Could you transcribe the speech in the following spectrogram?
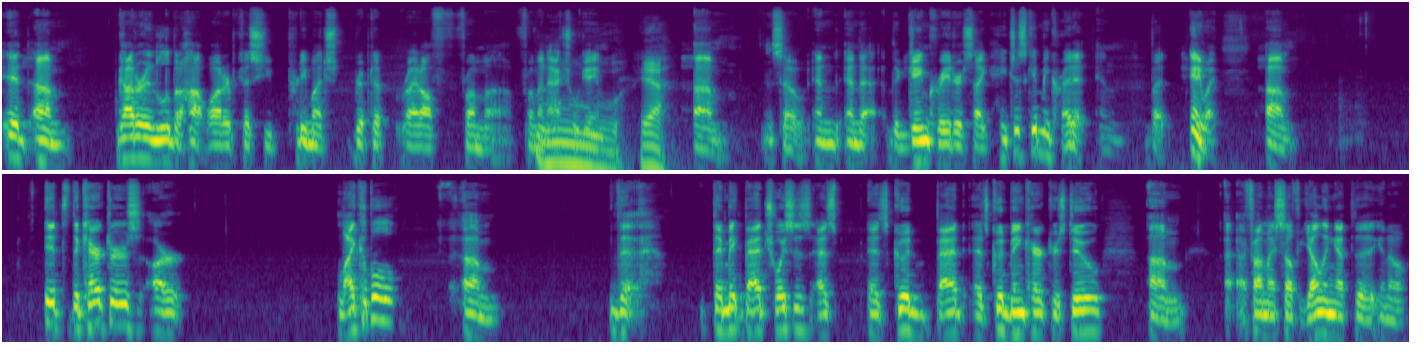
it um, got her in a little bit of hot water because she pretty much ripped it right off from uh, from an actual game. Yeah. Um, so and and the the game creator's like, hey, just give me credit. And but anyway, um, it's the characters are likable. Um, the they make bad choices as as good bad as good main characters do. Um, I, I found myself yelling at the you know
